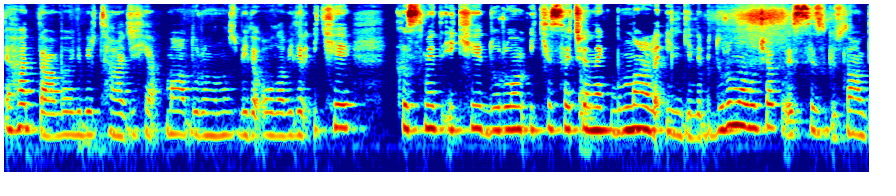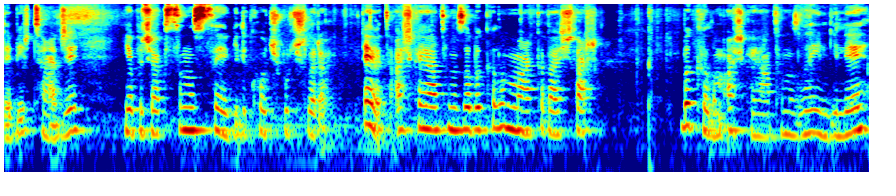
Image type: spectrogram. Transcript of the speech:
e, hatta böyle bir tercih yapma durumunuz bile olabilir. İki kısmet, iki durum, iki seçenek bunlarla ilgili bir durum olacak ve siz güzel de bir tercih yapacaksınız sevgili koç burçları. Evet aşk hayatınıza bakalım mı arkadaşlar? Bakalım aşk hayatınızla ilgili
